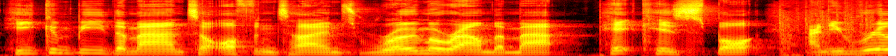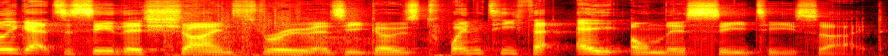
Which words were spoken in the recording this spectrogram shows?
he can be the man to oftentimes roam around the map, pick his spot, and you really get to see this shine through as he goes 20 for 8 on this CT side.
